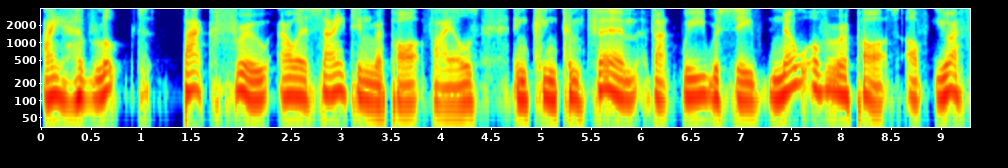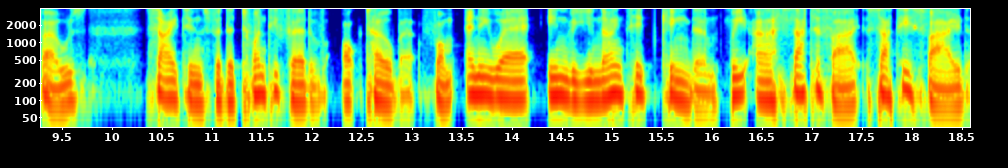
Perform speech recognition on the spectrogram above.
I have looked back through our sighting report files and can confirm that we received no other reports of UFOs sightings for the 23rd of October from anywhere in the United Kingdom. We are satisfied, satisfied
